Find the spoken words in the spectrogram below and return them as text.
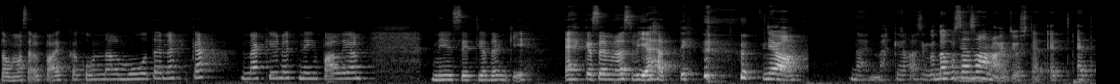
tommosella paikkakunnalla muuten ehkä näkynyt niin paljon, niin sit jotenkin ehkä se myös viehätti. Joo, näin mä kelasin. No kun sä sanoit just, että et, et,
